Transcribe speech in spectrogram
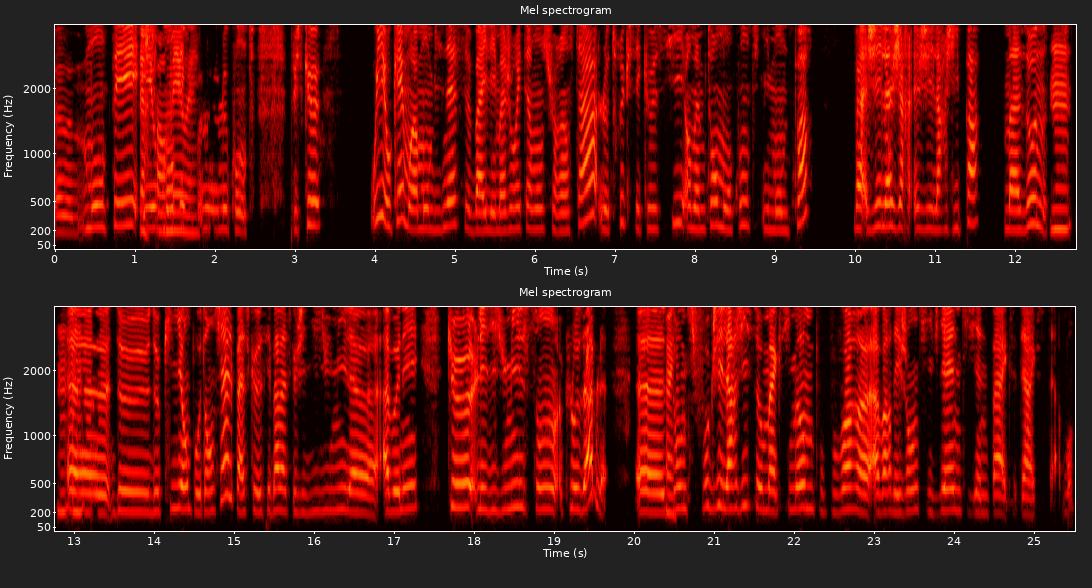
monter et augmenter le, compte. Puisque, oui, ok, moi, mon business, bah, il est majoritairement sur Insta. Le truc, c'est que si en même temps mon compte, il monte pas, bah, j'élargis pas ma zone mmh, mmh, mmh. de, clients potentiels parce que c'est pas parce que j'ai 18 000 abonnés que les 18 000 sont closables. Donc il faut que j'élargisse au maximum pour pouvoir avoir des gens qui viennent, qui viennent pas, etc. etc. Bon.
